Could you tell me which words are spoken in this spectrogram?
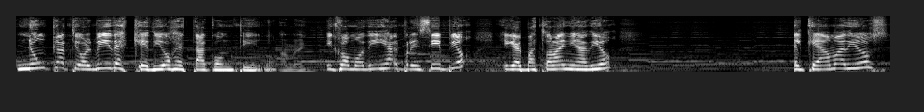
nunca te olvides que Dios está contigo. Amén. Y como dije al principio, y que el pastor añadió, el que ama a Dios,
